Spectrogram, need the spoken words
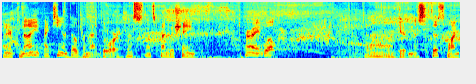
can I? I can't open that door. That's that's kind of a shame. All right. Well. Ah, goodness. This one.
